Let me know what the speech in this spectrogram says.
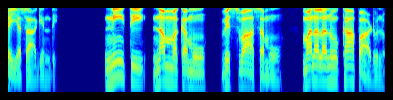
చెయ్యసాగింది. నీతి నమ్మకము విశ్వాసము మనలను కాపాడును.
